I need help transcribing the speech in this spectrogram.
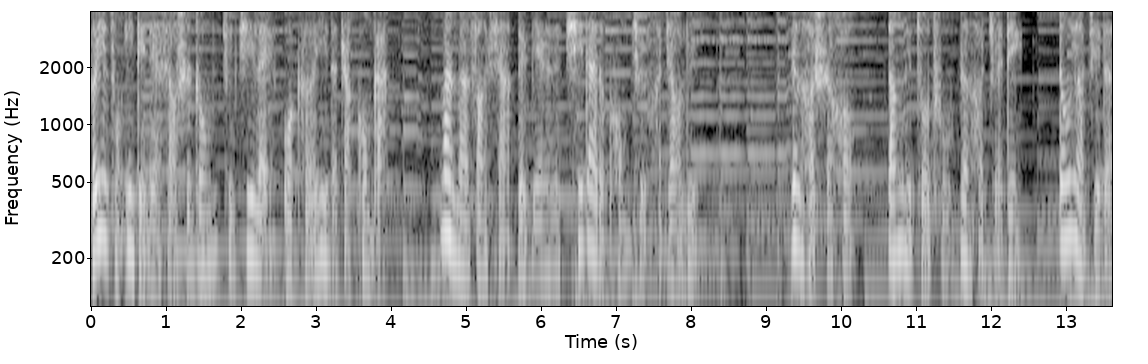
可以从一点点小事中去积累我可以的掌控感，慢慢放下对别人的期待的恐惧和焦虑。任何时候，当你做出任何决定，都要记得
